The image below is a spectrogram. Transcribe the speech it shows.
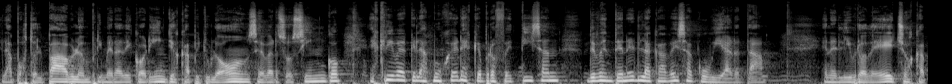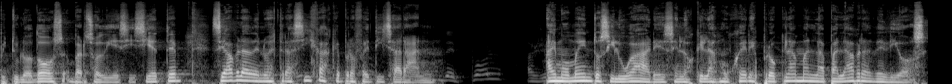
El apóstol Pablo en 1 de Corintios capítulo 11, verso 5, escribe que las mujeres que profetizan deben tener la cabeza cubierta. En el libro de Hechos capítulo 2, verso 17, se habla de nuestras hijas que profetizarán. Hay momentos y lugares en los que las mujeres proclaman la palabra de Dios,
